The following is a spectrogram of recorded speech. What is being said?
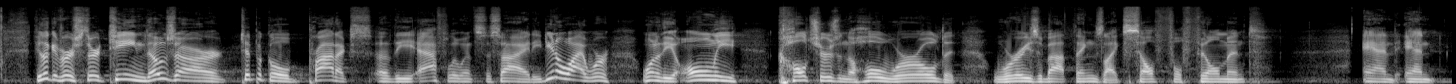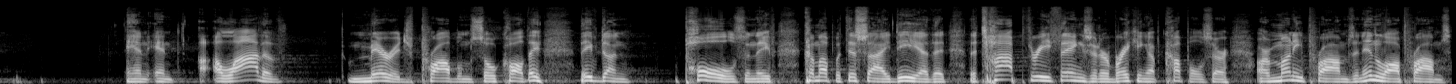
If you look at verse 13, those are typical products of the affluent society. Do you know why we're one of the only cultures in the whole world that worries about things like self fulfillment and, and, and, and a lot of marriage problems, so called. They, they've done polls and they've come up with this idea that the top three things that are breaking up couples are, are money problems and in law problems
